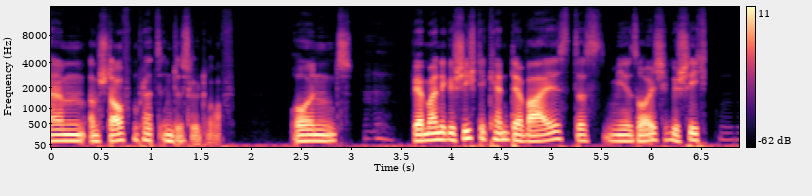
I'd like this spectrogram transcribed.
ähm, am Staufenplatz in Düsseldorf. Und wer meine Geschichte kennt, der weiß, dass mir solche Geschichten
